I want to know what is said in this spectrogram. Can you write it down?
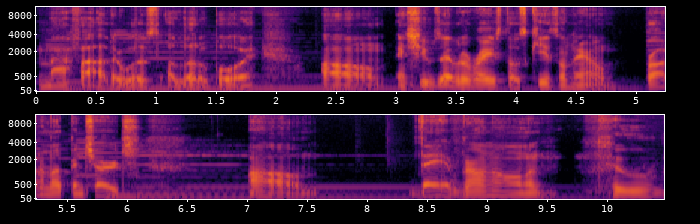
my father was a little boy, um, and she was able to raise those kids on their own. Brought them up in church. Um, they have grown on to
